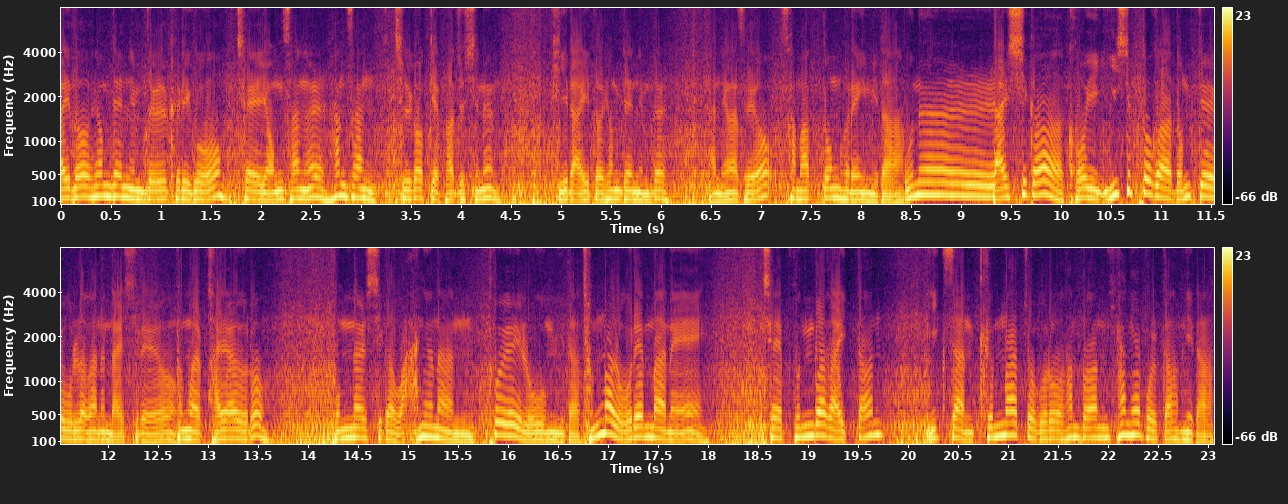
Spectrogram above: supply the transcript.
라이더 형제님들 그리고 제 영상을 항상 즐겁게 봐주시는 비라이더 형제님들 안녕하세요. 사막동 호랭입니다. 오늘 날씨가 거의 20도가 넘게 올라가는 날씨래요. 정말 바야흐로 봄 날씨가 완연한 토요일 오후입니다. 정말 오랜만에 제 본가가 있던 익산 금마 쪽으로 한번 향해 볼까 합니다.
